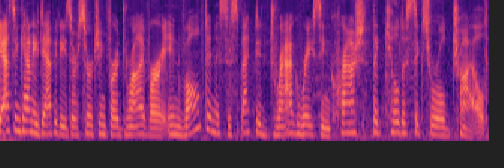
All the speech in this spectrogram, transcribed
Gaston County deputies are searching for a driver involved in a suspected drag racing crash that killed a six-year-old child.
